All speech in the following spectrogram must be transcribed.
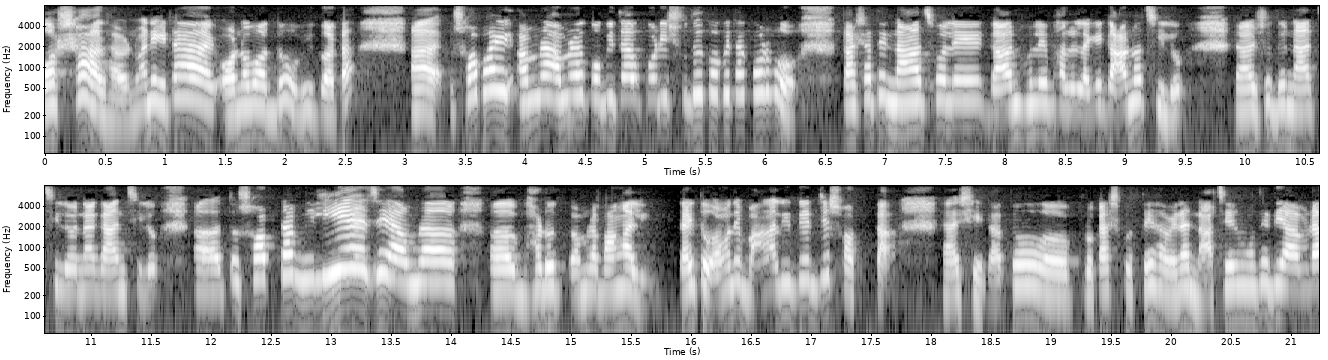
অসাধারণ। মানে এটা অনবদ্য অভিজ্ঞতা। সবাই, আমরা আমরা কবিতা করি, শুধু কবিতা করব? তার সাথে নাচ হলে, গান হলে ভালো লাগে। গানও ছিল। শুধু নাচ ছিল না, গান ছিল। তো সবটা মিলিয়ে যে আমরা ভারত, আমরা বাঙালি। তাই তো? আমাদের বাঙালিদের যে সত্তা হ্যাঁ সেটা তো প্রকাশ করতে হবে না। নাচের মধ্যে দিয়ে আমরা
